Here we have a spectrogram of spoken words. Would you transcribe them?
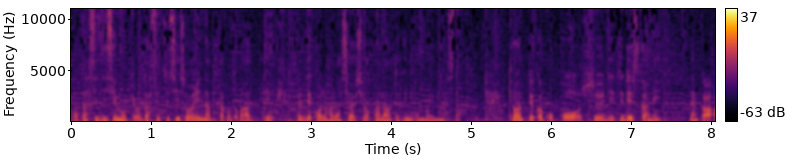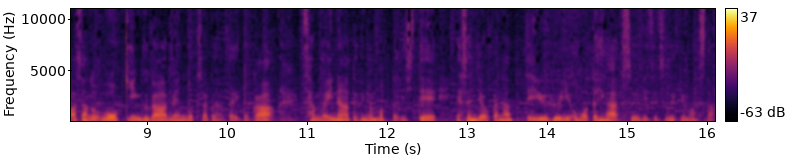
私自身も今日挫折しそうになったことがあってそれでこの話をしようかなというふうに思いました。今日っていうかここ数日ですかね。なんか朝のウォーキングが面倒くさくなったりとか寒いなというふうに思ったりして休んじゃおうかなっていうふうに思った日が数日続きました。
